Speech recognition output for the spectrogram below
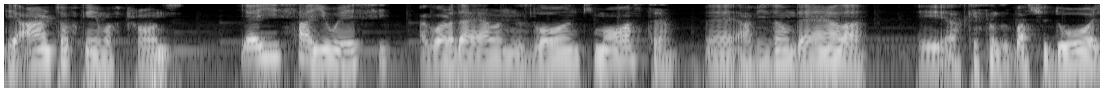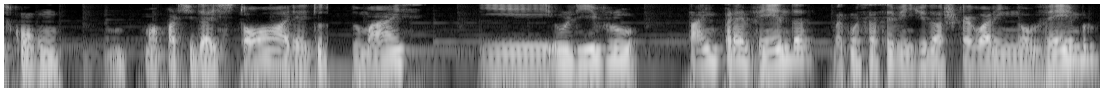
The Art of Game of Thrones. E aí saiu esse agora da Ellen Sloan que mostra é, a visão dela, a questão dos bastidores, com algum, uma parte da história e tudo mais. E o livro está em pré-venda, vai começar a ser vendido acho que agora em novembro.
